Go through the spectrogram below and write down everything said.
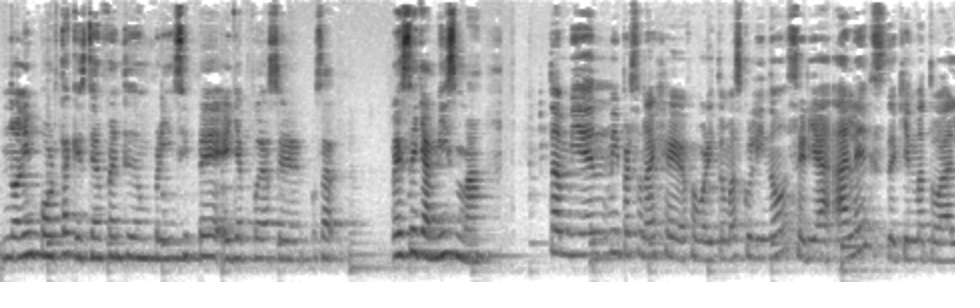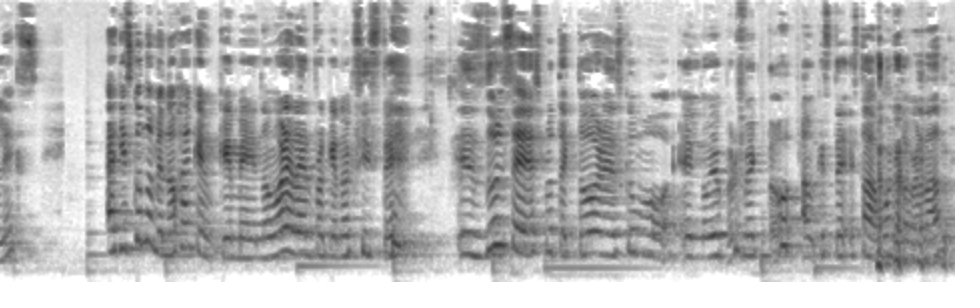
no le importa que esté enfrente de un príncipe, ella puede hacer, o sea, es ella misma. También mi personaje favorito masculino sería Alex, de quien mató a Alex. Aquí es cuando me enoja que, que me enamore de él porque no existe. Es dulce, es protector, es como el novio perfecto, aunque esté, estaba muerto, ¿verdad?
